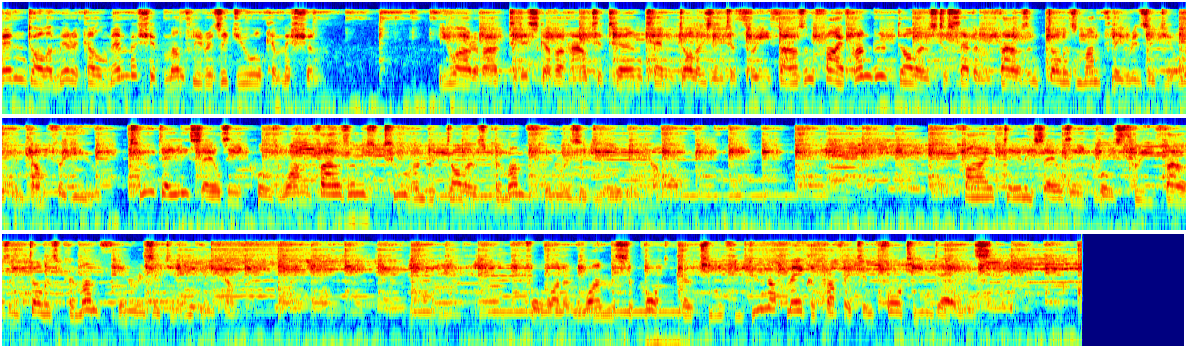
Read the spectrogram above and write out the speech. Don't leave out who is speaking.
Speaker 1: $10 Miracle membership monthly residual commission. You are about to discover how to turn $10 into $3,500 to $7,000 monthly residual income for you. Two daily sales equals $1,200 per month in residual income. Five daily sales equals $3,000 per month in residual income. One-on-one support coaching if you do not make a profit in 14 days.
